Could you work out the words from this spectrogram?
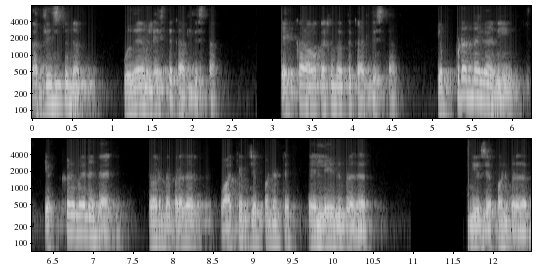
కదిలిస్తున్నాను ఉదయం లేస్తే కదిలిస్తా. ఎక్కడ అవకాశం దొరికితే కదిలిస్తా. ఎప్పుడన్నా కానీ ఎక్కడ పోయినా కానీ ఎవరన్నా బ్రదర్ వాక్యం చెప్పండి అంటే ఏ లేదు బ్రదర్ మీరు చెప్పండి బ్రదర్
